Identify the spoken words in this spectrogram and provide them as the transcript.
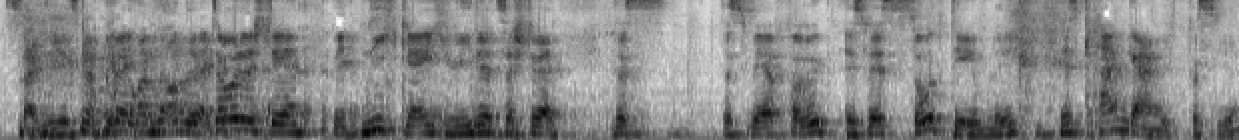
Das halte ich jetzt gar nicht. Der Todesstern wird nicht gleich wieder zerstört. Das, das wäre verrückt. Es wäre so dämlich. Es kann gar nicht passieren.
